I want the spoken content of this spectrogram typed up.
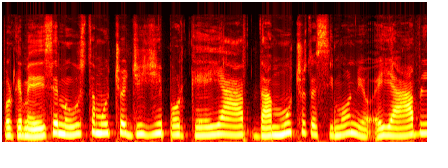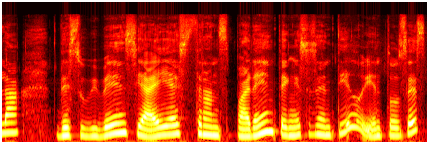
porque me dice, me gusta mucho Gigi porque ella da mucho testimonio, ella habla de su vivencia, ella es transparente en ese sentido. Y entonces,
